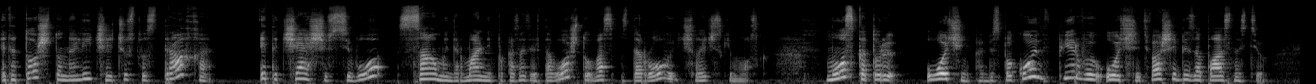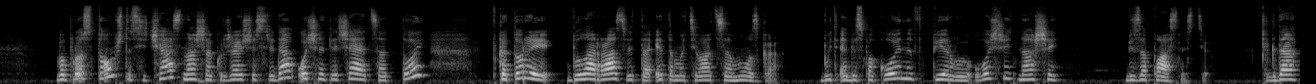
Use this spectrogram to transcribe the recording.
это то, что наличие чувства страха — это чаще всего самый нормальный показатель того, что у вас здоровый человеческий мозг. Мозг, который очень обеспокоен в первую очередь вашей безопасностью. Вопрос в том, что сейчас наша окружающая среда очень отличается от той, в которой была развита эта мотивация мозга. Быть обеспокоенным в первую очередь нашей безопасностью, когда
